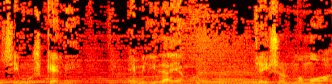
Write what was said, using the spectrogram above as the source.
Simus Kelly, Emily Diamond, Jason Momoa,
